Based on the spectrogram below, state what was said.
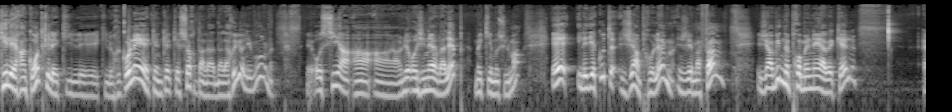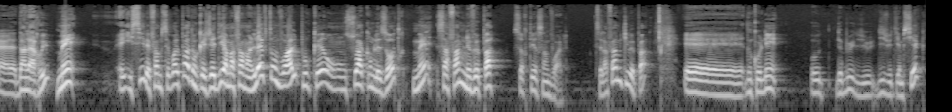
qui les rencontre, qui, les, qui, qui le reconnaît en quelque sorte dans la, dans la rue à Livourne, aussi un, originaire d'Alep, mais qui est musulman. Et il a dit, écoute, j'ai un problème, j'ai ma femme, j'ai envie de me promener avec elle euh, dans la rue, mais ici, les femmes ne se voilent pas. Donc j'ai dit à ma femme, enlève ton voile pour qu'on soit comme les autres, mais sa femme ne veut pas sortir sans voile. C'est la femme qui veut pas. Et donc on est au début du XVIIIe siècle.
